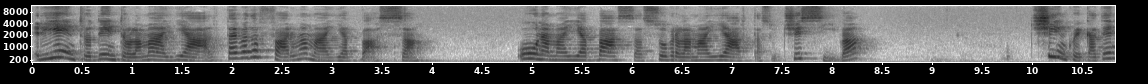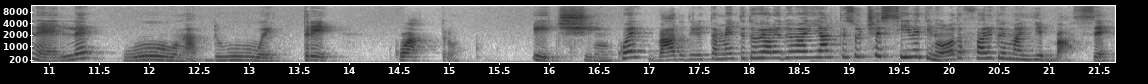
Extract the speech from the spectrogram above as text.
rientro dentro la maglia alta e vado a fare una maglia bassa una maglia bassa sopra la maglia alta successiva 5 catenelle 1 2 3 4 e 5 vado direttamente dove ho le due maglie alte successive di nuovo vado a fare due maglie basse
